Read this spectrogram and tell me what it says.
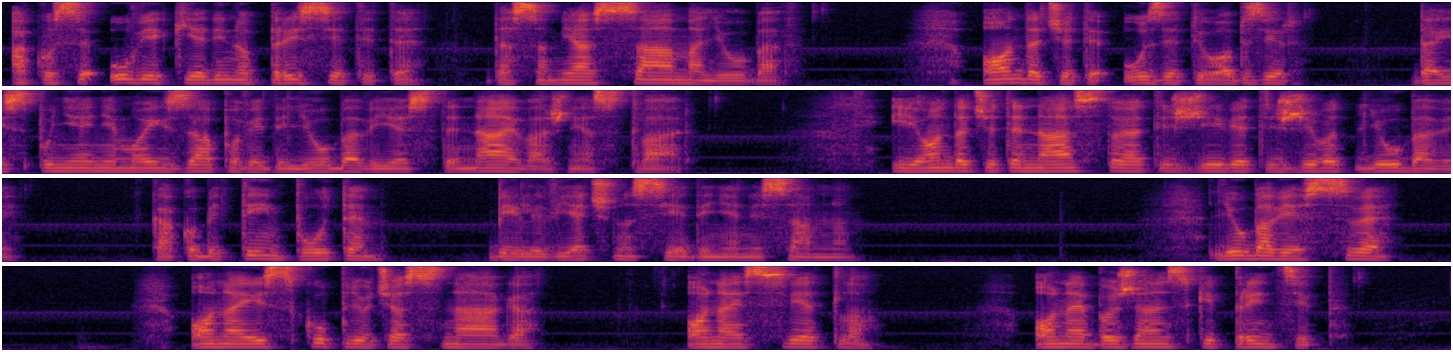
Ako se uvijek jedino prisjetite da sam ja sama ljubav, onda ćete uzeti u obzir da ispunjenje mojih zapovjedi ljubavi jeste najvažnija stvar. I onda ćete nastojati živjeti život ljubavi, kako bi tim putem bili vječno sjedinjeni sa mnom. Ljubav je sve. Ona je iskupljuća snaga. Ona je svjetlo. Ona je božanski princip,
